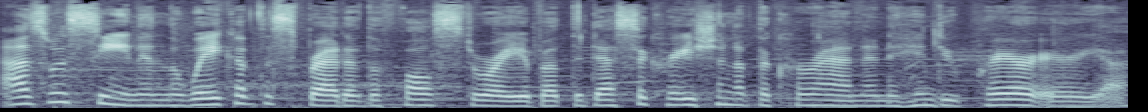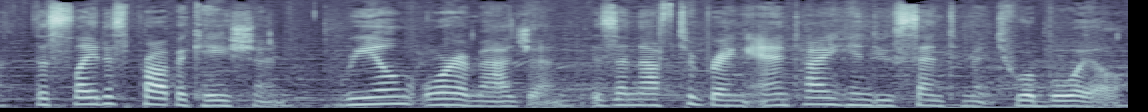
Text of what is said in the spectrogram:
As was seen in the wake of the spread of the false story about the desecration of the Quran in a Hindu prayer area, the slightest provocation, real or imagined, is enough to bring anti Hindu sentiment to a boil.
